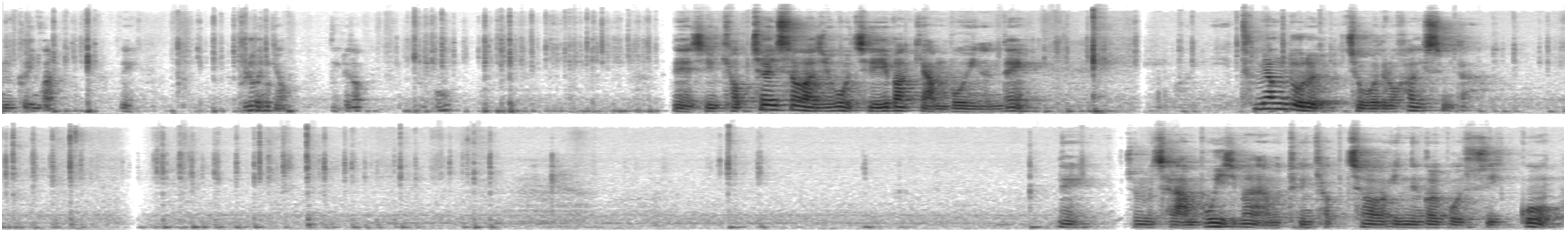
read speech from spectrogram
음, 그림과 네, 블루 해볼게요. 네, 그래서 그리고 네, 지금 겹쳐 있어가지고 j밖에 안 보이는데 투명도를 줘보도록 하겠습니다. 네, 좀 잘 안 보이지만 아무튼 겹쳐 있는 걸 볼 수 있고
